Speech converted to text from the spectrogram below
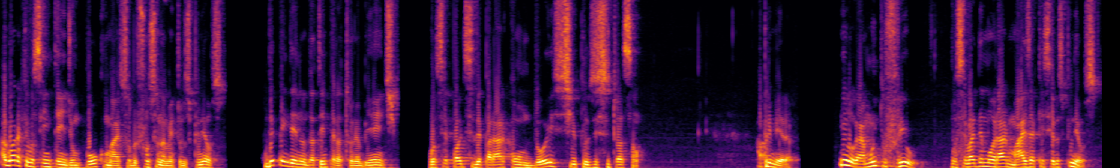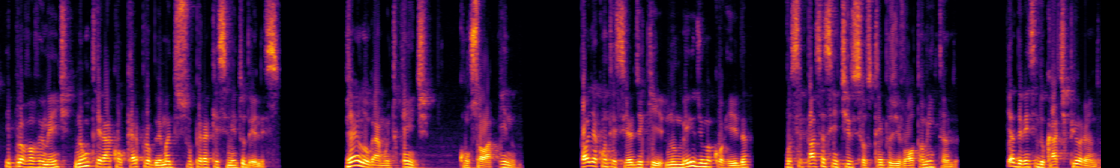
Agora que você entende um pouco mais sobre o funcionamento dos pneus, dependendo da temperatura ambiente, você pode se deparar com dois tipos de situação. A primeira, em um lugar muito frio, você vai demorar mais a aquecer os pneus e provavelmente não terá qualquer problema de superaquecimento deles. Já em um lugar muito quente, com sol a pino, pode acontecer de que, no meio de uma corrida, você passe a sentir seus tempos de volta aumentando e a aderência do kart piorando.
